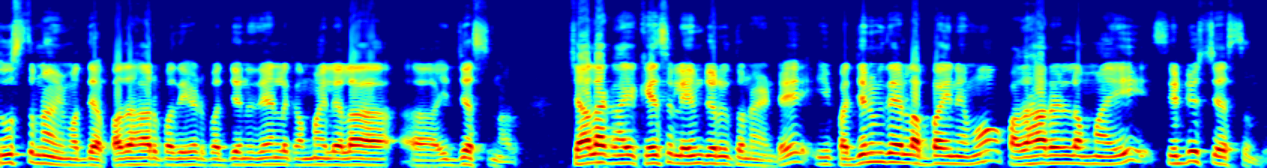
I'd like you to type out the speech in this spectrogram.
చూస్తున్నాం ఈ మధ్య పదహారు పదిహేడు పద్దెనిమిది ఏళ్ళకి అమ్మాయిలు ఎలా ఇది చేస్తున్నారు. చాలా కేసులు ఏం జరుగుతున్నాయంటే ఈ పద్దెనిమిదేళ్ళ అబ్బాయినేమో పదహారేళ్ళ అమ్మాయి సెడ్యూస్ చేస్తుంది.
